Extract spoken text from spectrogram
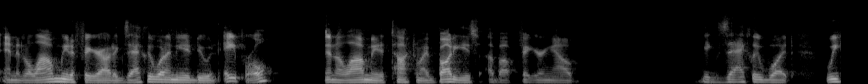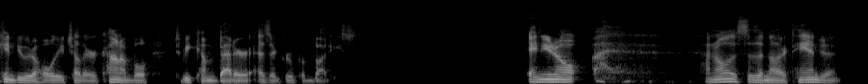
And it allowed me to figure out exactly what I needed to do in April and allowed me to talk to my buddies about figuring out exactly what we can do to hold each other accountable to become better as a group of buddies. And you know, I know this is another tangent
